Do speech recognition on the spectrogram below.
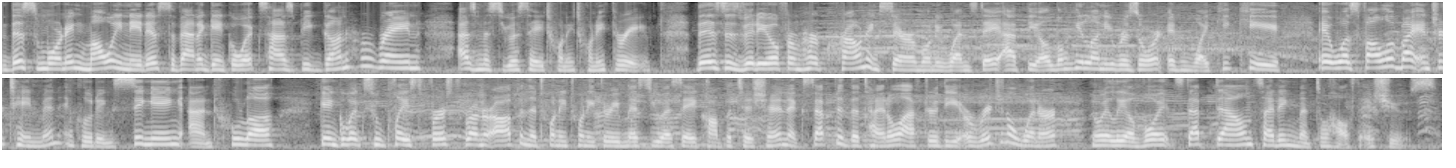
This morning, Maui native Savannah Gankiewicz has begun her reign as Miss USA 2023. This is video from her crowning ceremony Wednesday at the Alohilani Resort in Waikiki. It was followed by entertainment, including singing and hula. Gankiewicz, who placed first runner-up in the 2023 Miss USA competition, accepted the title after the original winner, Noelia Voigt, stepped down citing mental health issues.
